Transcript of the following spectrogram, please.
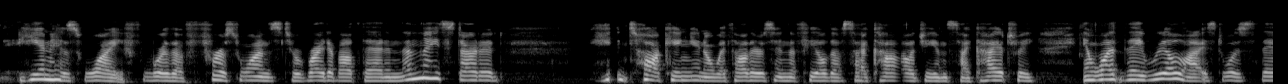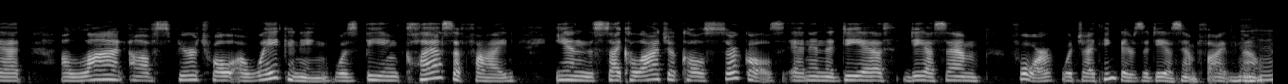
he and his wife were the first ones to write about that. And then they started talking, you know, with others in the field of psychology and psychiatry. And what they realized was that a lot of spiritual awakening was being classified in the psychological circles and in the DS, DSM 4, which I think there's a DSM 5 now. Mm-hmm.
